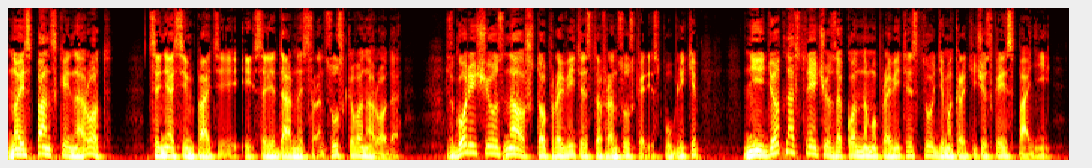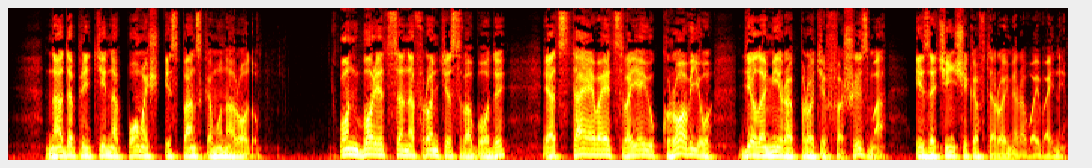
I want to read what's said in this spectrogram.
Но испанский народ, ценя симпатии и солидарность французского народа, с горечью узнал, что правительство Французской Республики не идет навстречу законному правительству демократической Испании. Надо прийти на помощь испанскому народу. Он борется на фронте свободы и отстаивает своей кровью дело мира против фашизма и зачинщиков Второй мировой войны.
